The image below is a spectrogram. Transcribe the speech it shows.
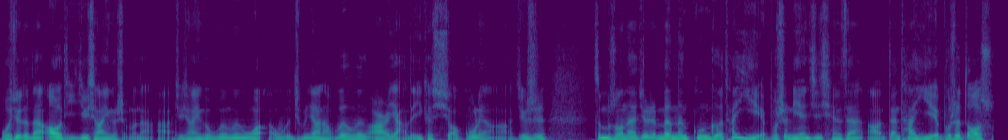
我觉得呢，奥迪就像一个什么呢？啊，就像一个温温我，怎么讲呢？温文尔雅的一个小姑娘啊，就是怎么说呢？就是门门功课，它也不是年级前三啊，但它也不是倒数，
